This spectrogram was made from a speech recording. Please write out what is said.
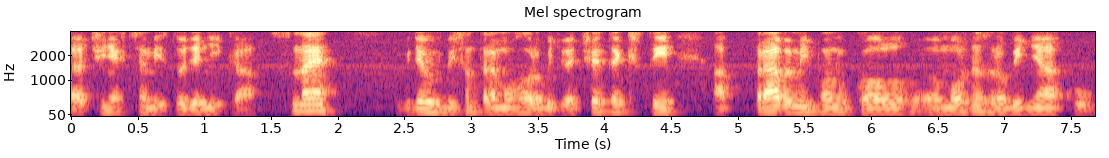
eh, či nechcem ísť do denníka SME, kde už by som teda mohol robiť väčšie texty. A práve mi ponúkol možnosť robiť nejakú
